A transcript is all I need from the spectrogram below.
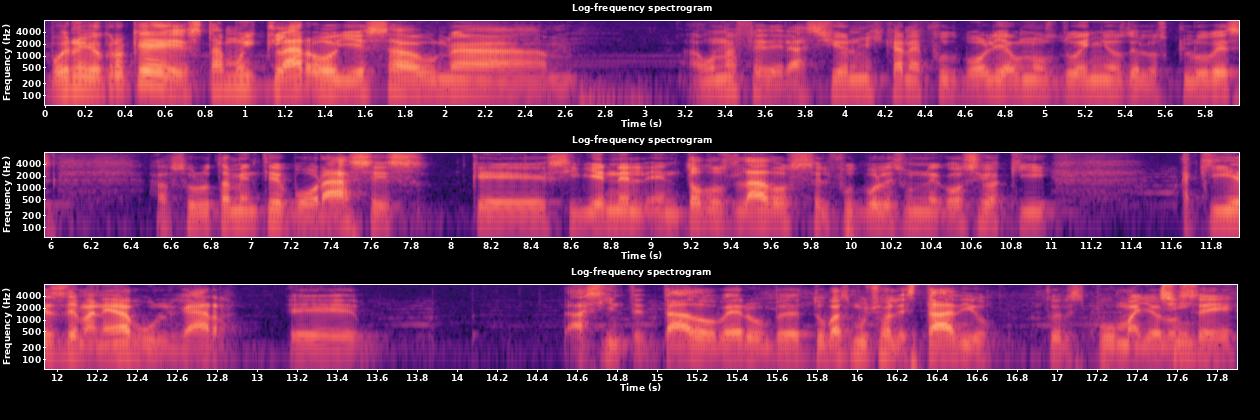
Bueno, yo creo que está muy claro y es a una, a una Federación Mexicana de Fútbol y a unos dueños de los clubes absolutamente voraces, que si bien en todos lados el fútbol es un negocio, aquí, aquí es de manera vulgar. Eh, has intentado ver, un- tú vas mucho al estadio, tú eres Puma, yo lo sé,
